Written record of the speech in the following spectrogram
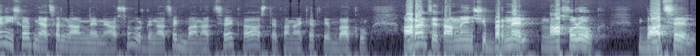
այն ինչ որ Միացյալ Նահանգներն է ասում, որ գնացեք բանացեք, հա, Ստեփանակերտ եւ Բաքու։ Առանց այդ ամեն ինչի բռնել, նախորոք բացել,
